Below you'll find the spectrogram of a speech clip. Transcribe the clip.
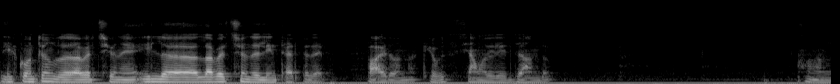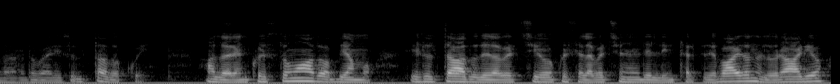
il contenuto della versione, il, la versione dell'interprete Python che stiamo utilizzando allora dov'è il risultato qui. Allora in questo modo abbiamo il risultato della versione questa è la versione dell'interprete Python l'orario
